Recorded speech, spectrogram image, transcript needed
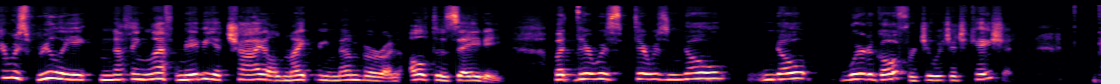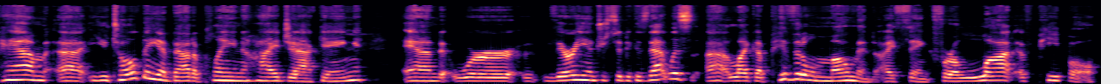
there was really nothing left maybe a child might remember an alta zaidi but there was there was no no where to go for jewish education pam uh, you told me about a plane hijacking and were very interested because that was uh, like a pivotal moment i think for a lot of people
